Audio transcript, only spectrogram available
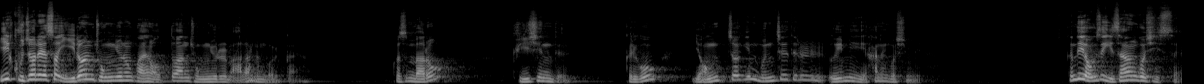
이 구절에서 이런 종류는 과연 어떠한 종류를 말하는 걸까요? 그것은 바로 귀신들 그리고 영적인 문제들을 의미하는 것입니다. 근데 여기서 이상한 것이 있어요.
